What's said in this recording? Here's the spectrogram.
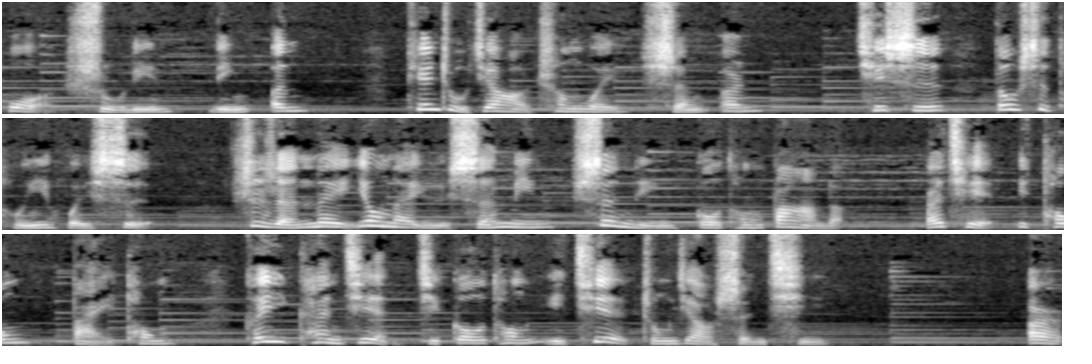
或属灵灵恩，天主教称为神恩，其实都是同一回事，是人类用来与神明圣灵沟通罢了。而且一通百通，可以看见及沟通一切宗教神奇。二，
